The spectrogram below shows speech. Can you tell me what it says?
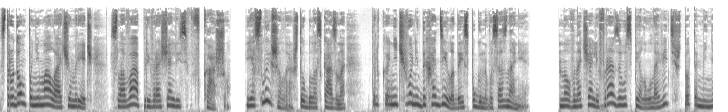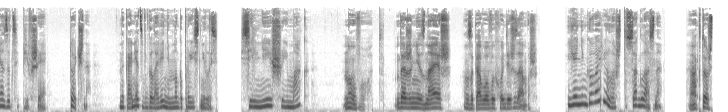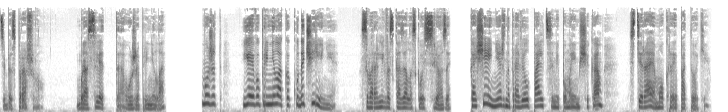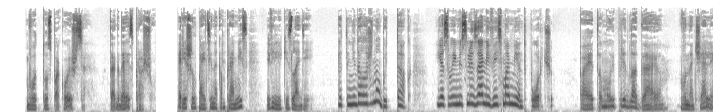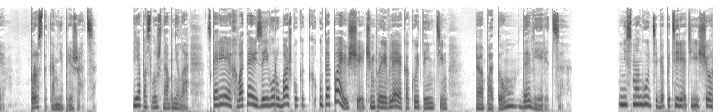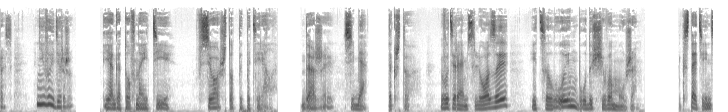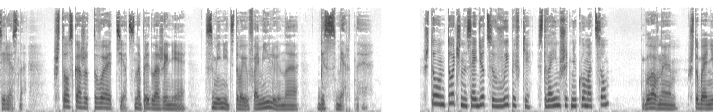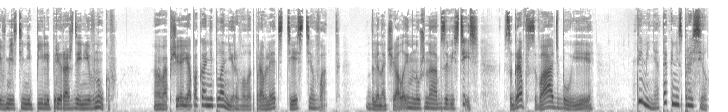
С трудом понимала, о чем речь. Слова превращались в кашу. Я слышала, что было сказано, только ничего не доходило до испуганного сознания. но в начале фразы успела уловить что-то меня зацепившее. Точно. Наконец в голове немного прояснилось. Сильнейший маг? Ну вот, даже не знаешь, за кого выходишь замуж. Я не говорила, что согласна. А кто ж тебя спрашивал? Браслет-то уже приняла? Может, я его приняла как удочерение? Сварливо сказала сквозь слезы. Кощей нежно провел пальцами по моим щекам, стирая мокрые потоки. Вот успокоишься, тогда и спрошу. Решил пойти на компромисс великий злодей. Это не должно быть так. Я своими слезами весь момент порчу. Поэтому и предлагаю вначале просто ко мне прижаться. Я послушно обняла, скорее хватаясь за его рубашку как утопающая, чем проявляя какой-то интим, а потом довериться. «Не смогу тебя потерять еще раз, не выдержу». «Я готов найти все, что ты потеряла, даже себя. Так что вытираем слезы и целуем будущего мужа. Кстати, интересно, что скажет твой отец на предложение сменить твою фамилию на бессмертное? Что он точно сойдется в выпивке с твоим шутником-отцом? Главное, чтобы они вместе не пили при рождении внуков. А вообще, я пока не планировал отправлять тестя в ад. Для начала им нужно обзавестись, сыграв свадьбу и... «Ты меня так и не спросил»,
